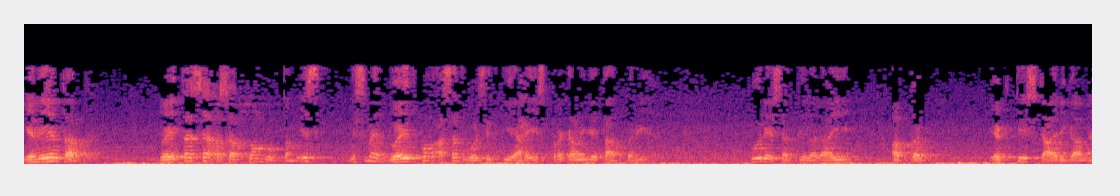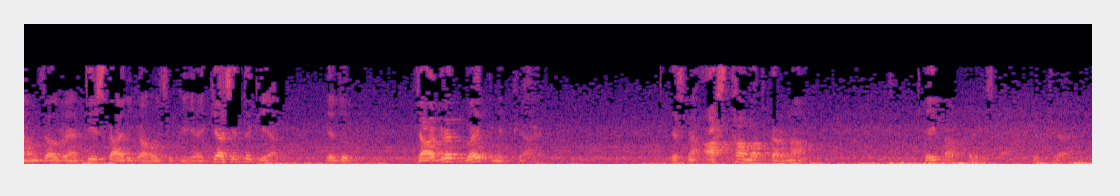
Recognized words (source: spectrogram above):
यदि तत् द्वैत से असत्वम उत्तम इस, इसमें द्वैत को असत घोषित किया है, इस प्रकरण के तात्पर्य है। पूरे शक्ति लगाई। अब तक इकतीस कारिका में हम चल रहे हैं। तीस कारिका हो चुकी है। क्या सिद्ध किया? ये जो जागृत द्वैत मिथ्या है, इसमें आस्था मत करना। यही तात्पर्य इसका मिथ्या है।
